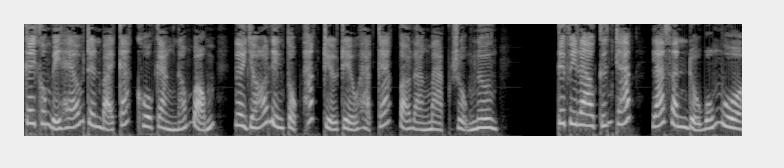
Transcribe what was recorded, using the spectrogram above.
cây không bị héo trên bãi cát khô cằn nóng bỏng, nơi gió liên tục hắt triệu triệu hạt cát vào làng mạc ruộng nương. Cây phi lao cứng cáp, lá xanh đủ bốn mùa,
